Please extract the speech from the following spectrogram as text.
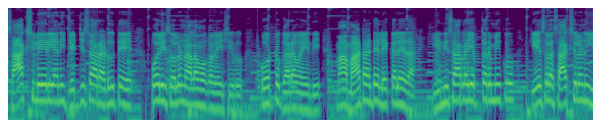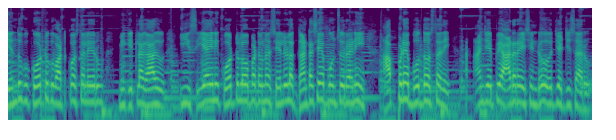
సాక్షులేరి అని జడ్జి సార్ అడిగితే పోలీసు వాళ్ళు నల్లముఖం వేసిరు కోర్టు గరమైంది మా మాట అంటే లెక్కలేదా? ఎన్నిసార్లు చెప్తారు మీకు? కేసుల సాక్షులను ఎందుకు కోర్టుకు పట్టుకొస్తలేరు? మీకు ఇట్లా కాదు. ఈ సిఐని కోర్టు లోపట ఉన్న సెల్లుల గంటసేపు ఉంచురని అప్పుడే బుద్ధి వస్తుంది అని చెప్పి ఆర్డర్ వేసిండు జడ్జి సారు.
